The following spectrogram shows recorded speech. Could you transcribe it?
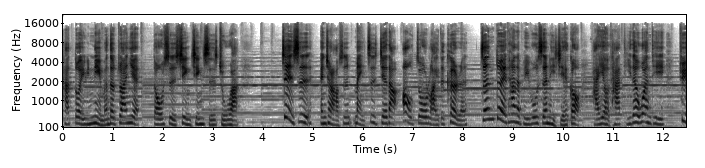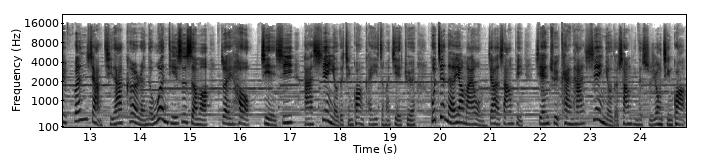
他对于你们的专业。都是信心十足啊！这也是 Angel 老师每次接到澳洲来的客人，针对他的皮肤生理结构，还有他提的问题，去分享其他客人的问题是什么，最后解析他现有的情况可以怎么解决。不见得要买我们家的商品，先去看他现有的商品的使用情况。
